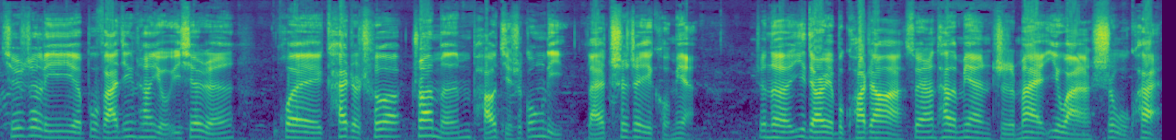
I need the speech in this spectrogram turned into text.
其实这里也不乏经常有一些人会开着车专门跑几十公里来吃这一口面，真的一点也不夸张啊！虽然他的面只卖一碗十五块，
